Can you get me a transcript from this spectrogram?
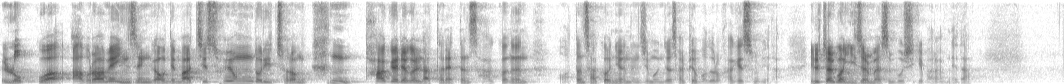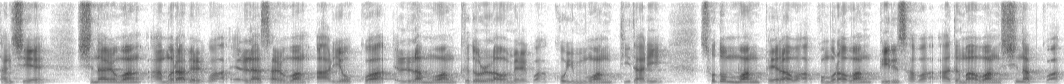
롯과 아브라함의 인생 가운데 마치 소용돌이처럼 큰 파괴력을 나타냈던 사건은 어떤 사건이었는지 먼저 살펴보도록 하겠습니다. 1절과 2절 말씀 보시기 바랍니다. 당시에 시날 왕 아므라벨과 엘라살 왕 아리옥과 엘람 왕 그돌라오멜과 고임 왕 디달이 소돔 왕 베라와 고모라 왕 비르사와 아드마 왕 시납과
